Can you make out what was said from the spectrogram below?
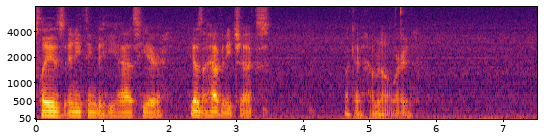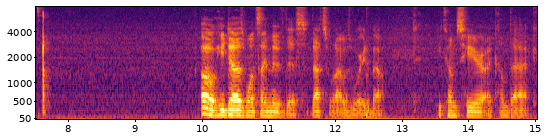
plays anything that he has here, he doesn't have any checks. Okay, I'm not worried. Oh, he does once I move this. That's what I was worried about. He comes here, I come back.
